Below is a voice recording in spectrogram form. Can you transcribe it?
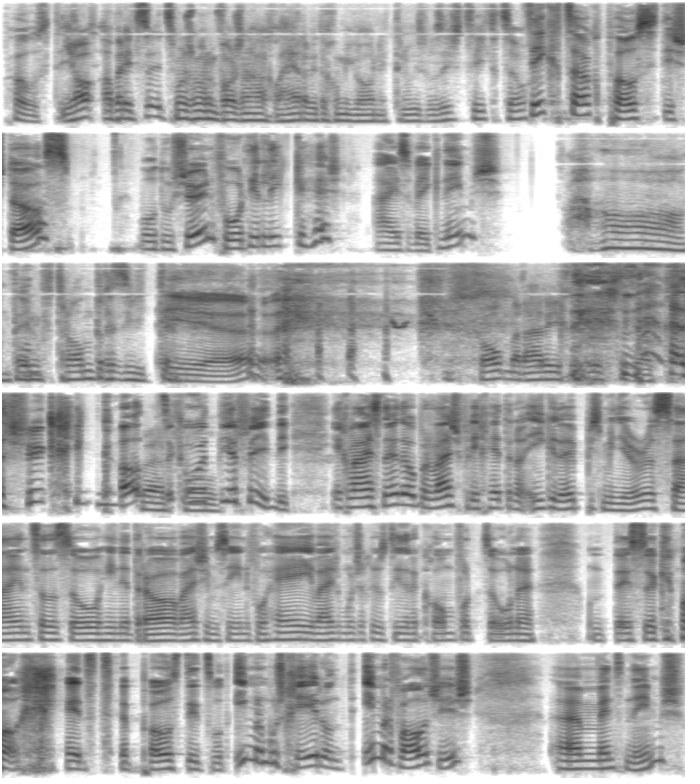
Post-it. ja, aber jetzt, jetzt muss man fast schnell erklären, weil da komme ich gar nicht raus. Was ist Zickzack? Zickzack Post-it ist das, wo du schön vor dir liegen hast, eins wegnimmst. Ah, und dann auf der anderen Seite. Ja. Kommt mir auch richtig auf den Sack. das ist wirklich eine ganz eine gute Erfindung. Ich weiss nicht, aber weißt, vielleicht hat er noch irgendetwas mit Neuroscience oder so hinten dran, weißt, im Sinne von, hey, weißt, du musst ein bisschen aus deiner Komfortzone und deswegen mache ich jetzt den Post-its, wo du immer musst kehren und immer falsch ist, ähm, wenn du es nimmst.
